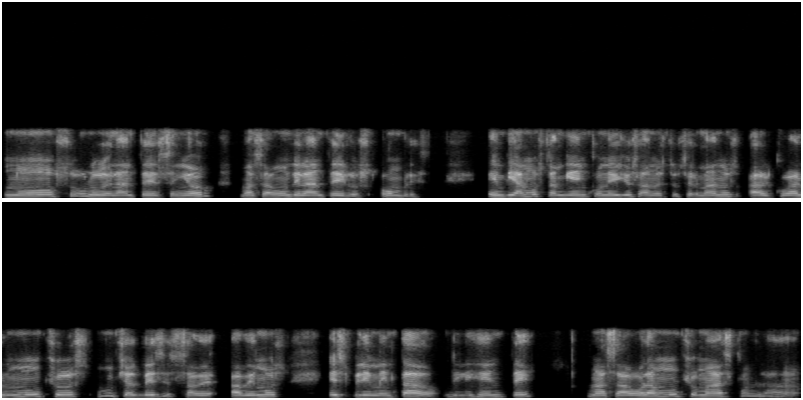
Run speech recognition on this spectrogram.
no solo delante del Señor, mas aún delante de los hombres. Enviamos también con ellos a nuestros hermanos, al cual muchos, muchas veces sabe, habemos experimentado diligente más ahora mucho más con la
